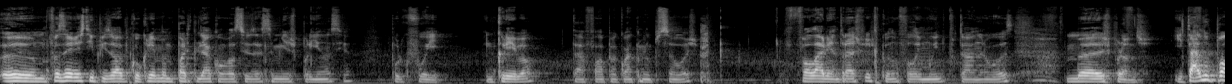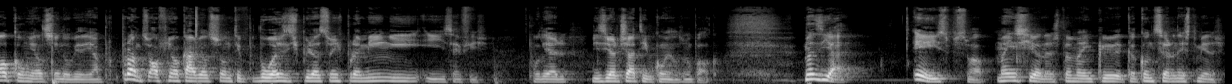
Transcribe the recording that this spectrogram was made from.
um, fazer este episódio, porque eu queria mesmo partilhar com vocês essa minha experiência, porque foi incrível, está a falar para 4 mil pessoas, falar entre aspas, porque eu não falei muito, porque estava nervoso, mas pronto, e está no palco com eles, sem dúvida, já, porque pronto, ao fim e ao cabo eles são tipo duas inspirações para mim e, e isso é fixe, poder dizer que já estive com eles no palco. Mas, já, yeah, é isso, pessoal. Mais cenas também que, que aconteceram neste mês.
